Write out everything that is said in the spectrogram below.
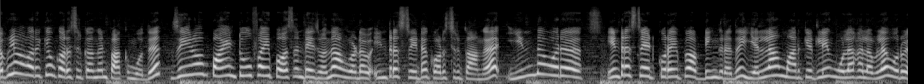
எவ்வளவு வரைக்கும் குறைச்சிருக்காங்கன்னு பார்க்கும்போது zero point two five percentage வந்து அவங்களோட இன்ட்ரெஸ்ட் ரேட்டை குறைச்சிருக்காங்க. இந்த ஒரு இன்ட்ரெஸ்ட் ரேட் குறைப்பு அப்படிங்கிறது எல்லா மார்க்கெட்லயும் உலக அளவில் ஒரு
